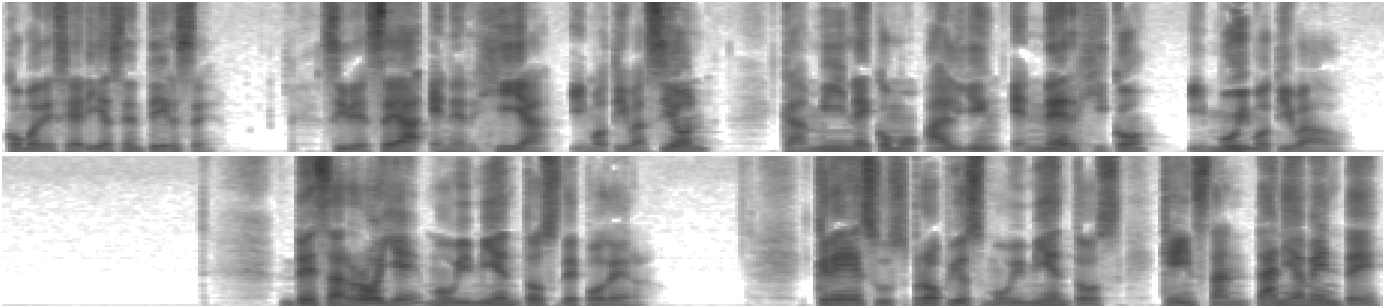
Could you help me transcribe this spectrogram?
como desearía sentirse. Si desea energía y motivación, camine como alguien enérgico y muy motivado. Desarrolle movimientos de poder. Cree sus propios movimientos que instantáneamente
